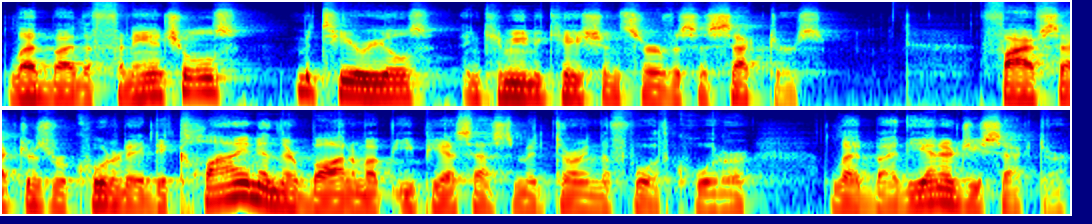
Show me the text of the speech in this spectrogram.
led by the financials, materials, and communication services sectors. Five sectors recorded a decline in their bottom up EPS estimate during the fourth quarter, led by the energy sector.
